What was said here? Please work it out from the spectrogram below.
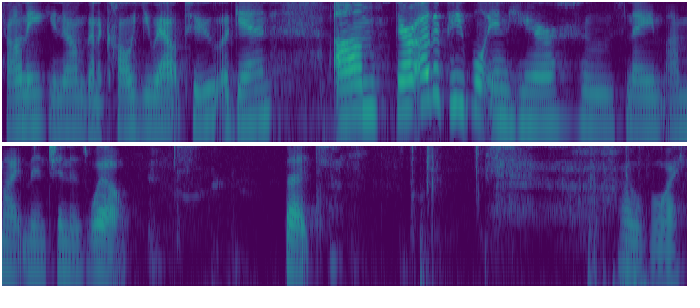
Tony, you know, I'm going to call you out too again. Um, there are other people in here whose name I might mention as well. But, oh boy.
